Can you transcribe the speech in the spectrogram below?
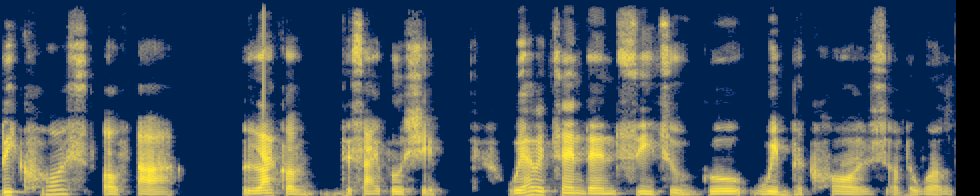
because of our lack of discipleship, we have a tendency to go with the cause of the world.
